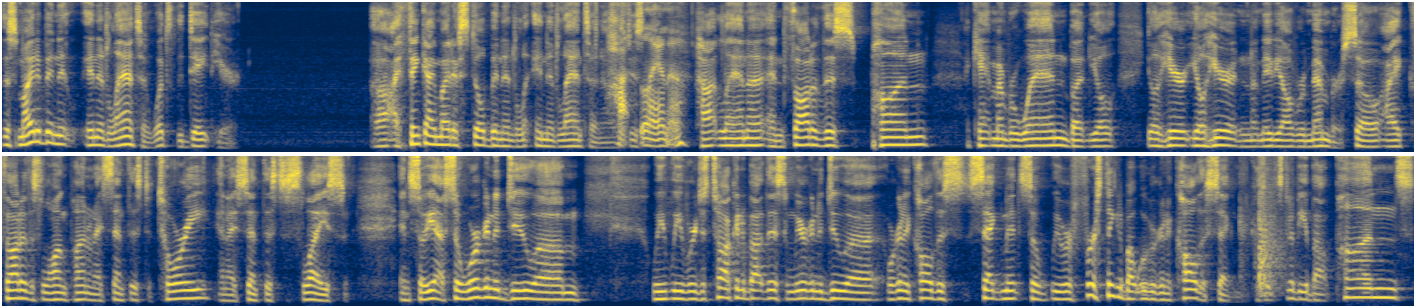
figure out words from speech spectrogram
this might have been in Atlanta. What's the date here? Uh, I think I might have still been in, in Atlanta. And I was Hot just- Atlanta. Hot Atlanta, and thought of this pun. I can't remember when, but you'll you'll hear you'll hear it, and maybe I'll remember. So I thought of this long pun, and I sent this to Tori, and I sent this to Slice, and so yeah, so we're gonna do. Um, we we were just talking about this, and we were gonna do a we're gonna call this segment. So we were first thinking about what we were gonna call this segment because it's gonna be about puns.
